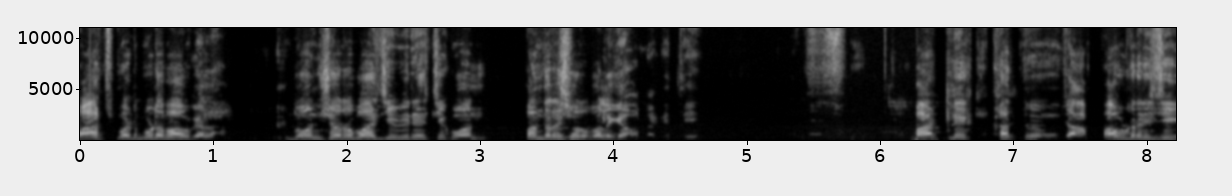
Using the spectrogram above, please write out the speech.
पाच पट पुढे भाव गेला. दोनशे रुपयाची विरेची कोण? पंधराशे रुपयाला घ्यावं लागते बाटली खत ज्या पावडरीची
